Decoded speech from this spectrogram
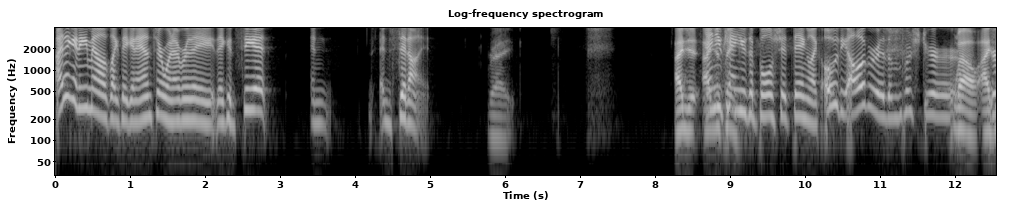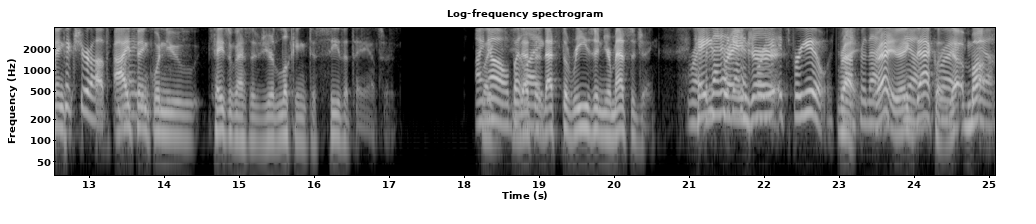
I think an email is like they can answer whenever they they could see it and and sit on it. Right. I just, I and you just can't think, use a bullshit thing like, oh, the algorithm pushed your Well, I your think picture up. I think when you Facebook message, you're looking to see that they answered. I Like, know, but that's like that's the reason you're messaging. right. hey, then again, it's for you- stranger. it's for you. It's right. not for them. Right. Yeah, Exactly. right, mo- yeah.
